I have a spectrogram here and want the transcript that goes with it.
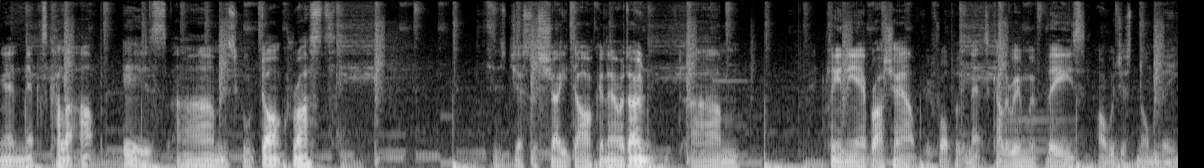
Again, next colour up is um, this is called Dark Rust. This is just a shade darker. Now I don't um, clean the airbrush out before I put the next colour in with these. I would just normally,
